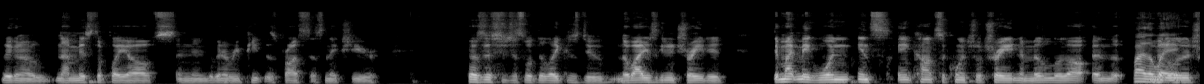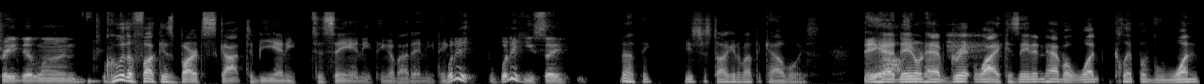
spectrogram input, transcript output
They're going to not miss the playoffs and then we're going to repeat this process next year. Because this is just what the Lakers do. Nobody's getting traded. They might make one ins- inconsequential trade in the middle of the in the by the way of the trade deadline. Who the fuck is Bart Scott to be any to say anything about anything? What did what did he say? Nothing. He's just talking about the Cowboys. They had they don't have grit. Why? Because they didn't have a one clip of one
